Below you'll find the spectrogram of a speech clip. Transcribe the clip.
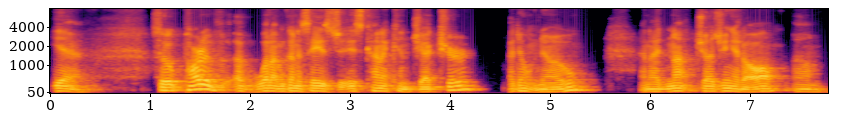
Yeah. So part of, of what i'm going to say is is kind of conjecture. I don't know and i'm not judging at all. Um,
